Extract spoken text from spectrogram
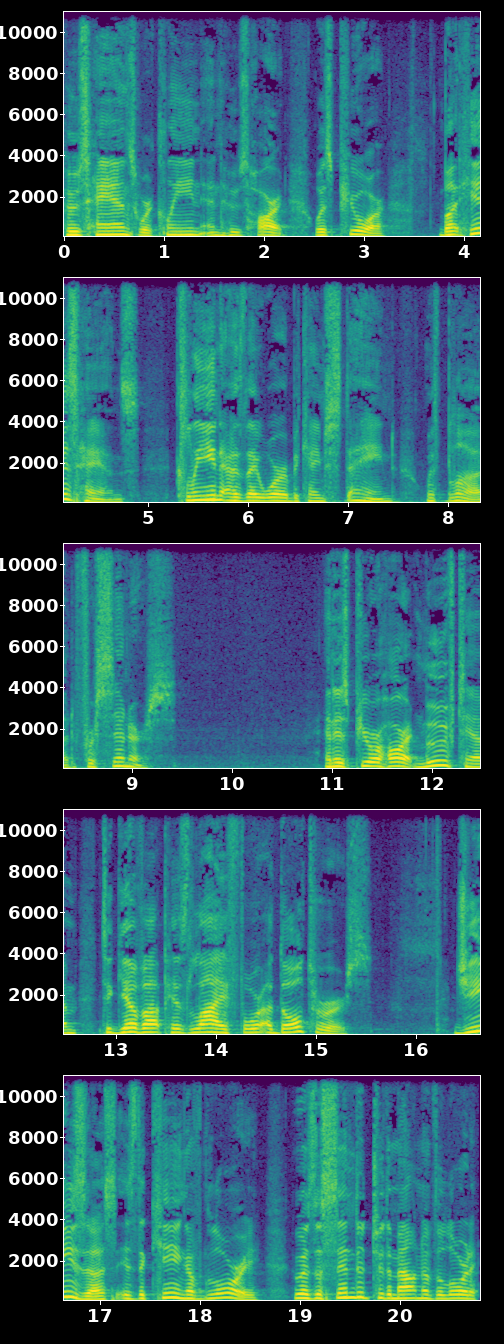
whose hands were clean and whose heart was pure. But his hands, clean as they were, became stained with blood for sinners. And his pure heart moved him to give up his life for adulterers. Jesus is the King of glory, who has ascended to the mountain of the Lord,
